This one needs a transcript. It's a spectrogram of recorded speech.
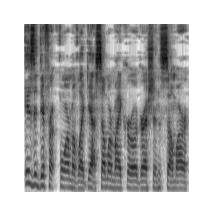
is a different form of like, yeah, some are microaggressions, some are,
